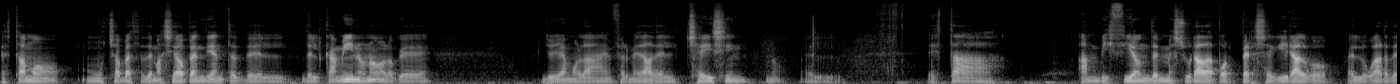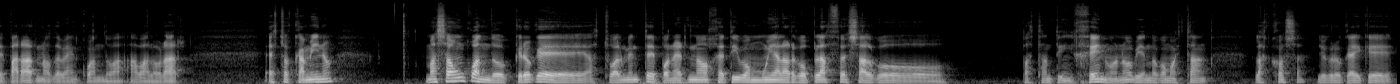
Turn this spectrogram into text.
estamos muchas veces demasiado pendientes del, del, camino, ¿no? Lo que yo llamo la enfermedad del chasing, ¿no? esta ambición desmesurada por perseguir algo en lugar de pararnos de vez en cuando a valorar estos caminos más aún cuando creo que actualmente ponernos objetivos muy a largo plazo es algo bastante ingenuo, ¿no? Viendo cómo están las cosas. Yo creo que hay que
